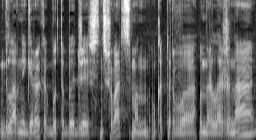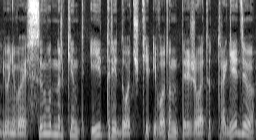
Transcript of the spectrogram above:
главный герой как будто бы Джейсон Шварцман, у которого умерла жена, и у него есть сын Вундеркинд и три дочки. И вот он переживает эту трагедию.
